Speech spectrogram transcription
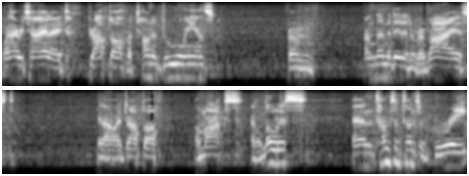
When I retired, I dropped off a ton of dual lands from unlimited and a revised. You know, I dropped off a Mox and a Lotus, and tons and tons of great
